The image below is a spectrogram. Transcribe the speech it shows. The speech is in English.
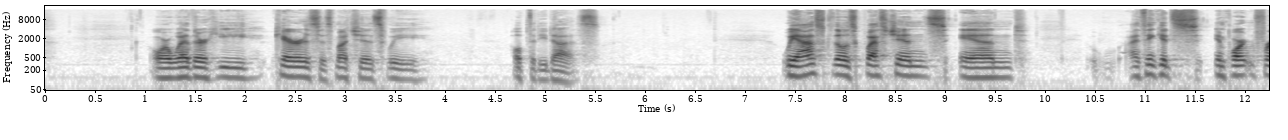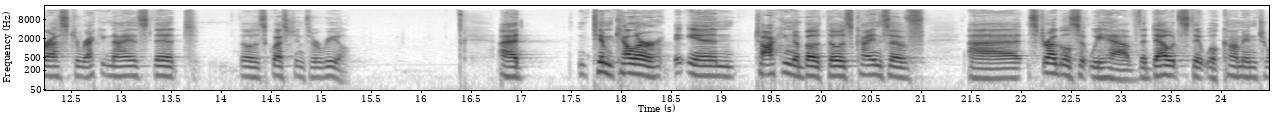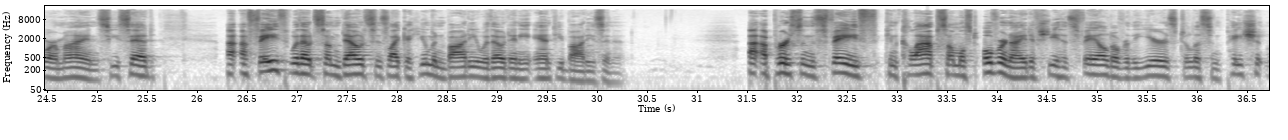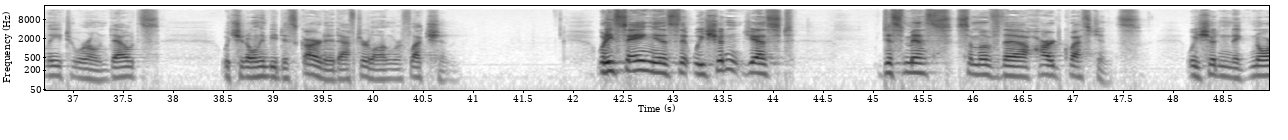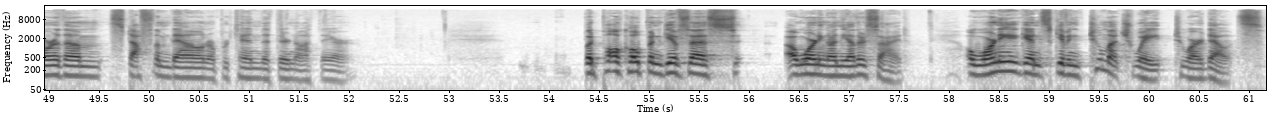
or whether he cares as much as we hope that he does. We ask those questions, and I think it's important for us to recognize that those questions are real. Uh, Tim Keller, in talking about those kinds of uh, struggles that we have, the doubts that will come into our minds. He said, A faith without some doubts is like a human body without any antibodies in it. A person's faith can collapse almost overnight if she has failed over the years to listen patiently to her own doubts, which should only be discarded after long reflection. What he's saying is that we shouldn't just dismiss some of the hard questions. We shouldn't ignore them, stuff them down, or pretend that they're not there. But Paul Copan gives us a warning on the other side a warning against giving too much weight to our doubts.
